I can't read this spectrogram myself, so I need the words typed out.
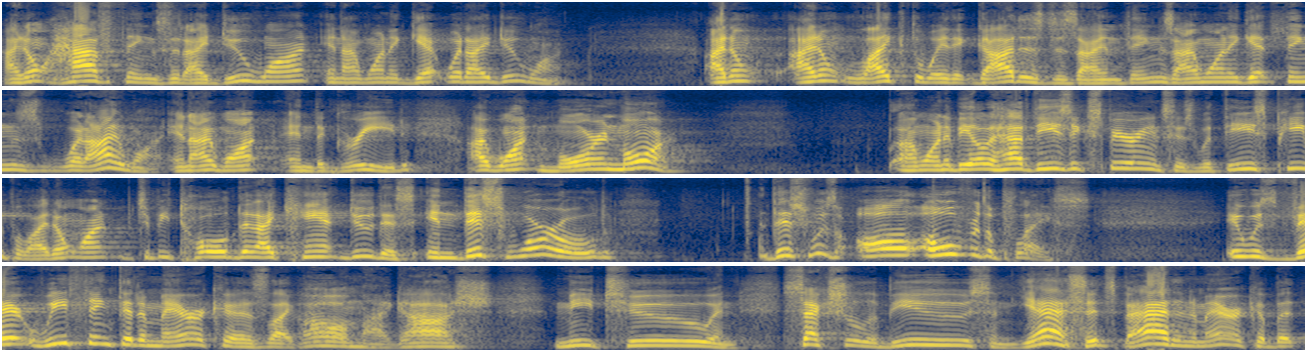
I don't have things that I do want, and I want to get what I do want. I don't, I don't like the way that God has designed things. I want to get things what I want. And I want, and the greed, I want more and more. I want to be able to have these experiences with these people. I don't want to be told that I can't do this. In this world, this was all over the place. It was very, we think that America is like, oh my gosh, me too, and sexual abuse. And yes, it's bad in America, but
